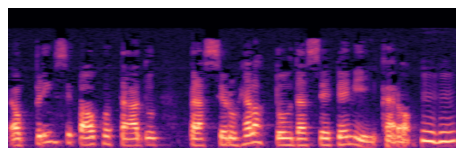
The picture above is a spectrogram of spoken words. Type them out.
é o principal cotado para ser o relator da CPMI, Carol. Uhum.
